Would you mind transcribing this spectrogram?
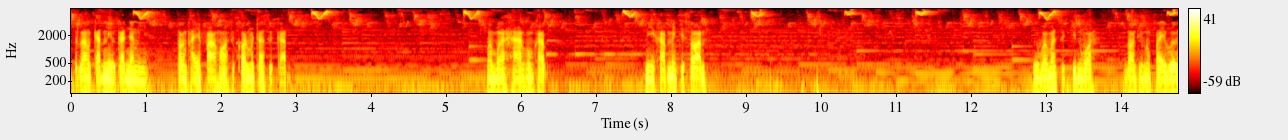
เวลามันกัดเหนียวกันอย่างนี้ ต้องไถฟ้าหอสก่อนมันจังสิกัด มาเมื่ออาหารผมครับ นี่ครับเมจิซ่อนเบิ่งว่ามันสิกินวะรอดทิ้งลงไปเบิ่ง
